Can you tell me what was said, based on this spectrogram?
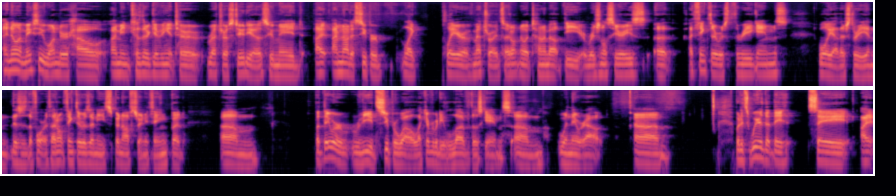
I know it makes you wonder how. I mean, because they're giving it to Retro Studios, who made. I, I'm not a super like player of Metroid, so I don't know a ton about the original series. Uh, I think there was three games. Well, yeah, there's three, and this is the fourth. I don't think there was any spin-offs or anything, but um, but they were reviewed super well. Like everybody loved those games um, when they were out. Um, but it's weird that they say I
